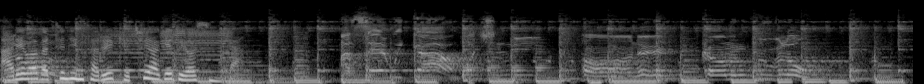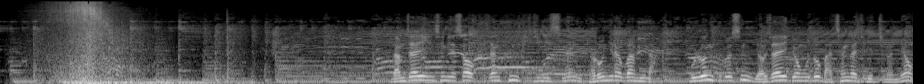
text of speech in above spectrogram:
아래와 같은 행사를 개최하게 되었습니다. 남자의 인생에서 가장 큰 비즈니스는 결혼이라고 합니다. 물론 그것은 여자의 경우도 마찬가지겠지만요.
